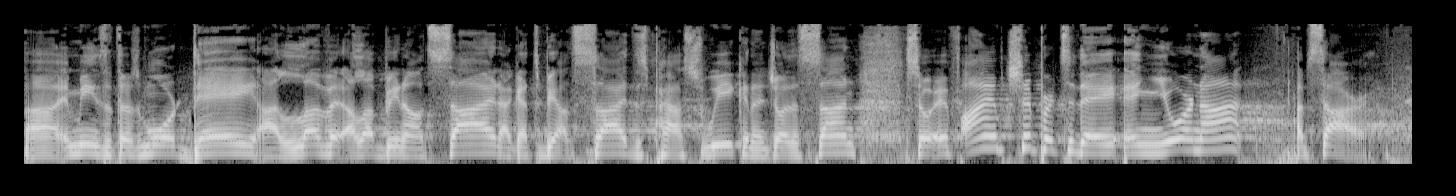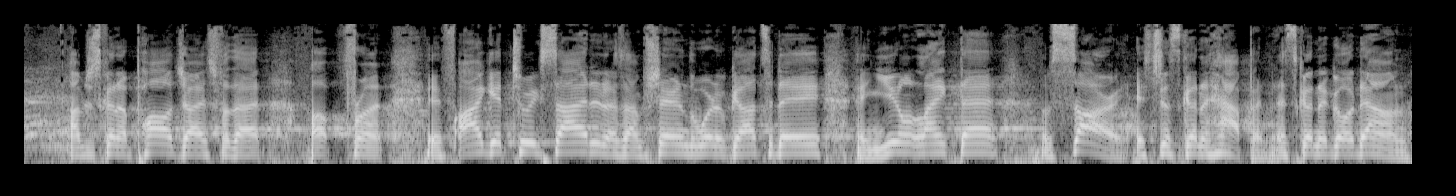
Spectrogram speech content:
Uh, it means that there's more day. I love it. I love being outside. I got to be outside this past week and enjoy the sun. So if I am chipper today and you're not, I'm sorry. I'm just going to apologize for that up front. If I get too excited as I'm sharing the Word of God today and you don't like that, I'm sorry. It's just going to happen. It's going to go down.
